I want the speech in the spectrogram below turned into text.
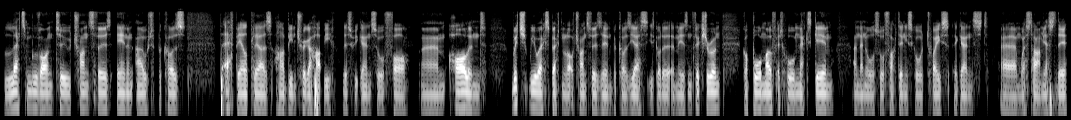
Let's move on to transfers in and out because the FPL players have been trigger happy this weekend so far. Um, Haaland, which we were expecting a lot of transfers in because yes, he's got an amazing fixture run, got Bournemouth at home next game, and then also fact in he scored twice against um, West Ham yesterday.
